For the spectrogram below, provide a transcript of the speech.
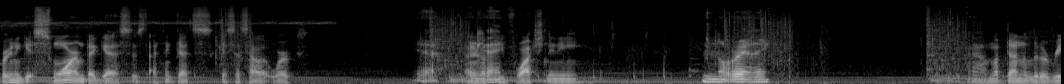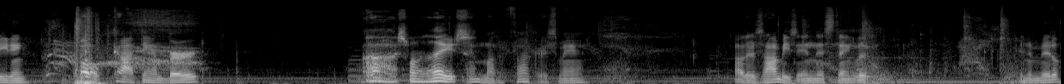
we're gonna get swarmed. I guess is I think that's I guess that's how it works. Yeah. I don't know if you've watched any. Not really. Um, I've done a little reading. Oh, goddamn bird. Ah, it's one of those. Them motherfuckers, man. Oh, there's zombies in this thing. Look. In the middle.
